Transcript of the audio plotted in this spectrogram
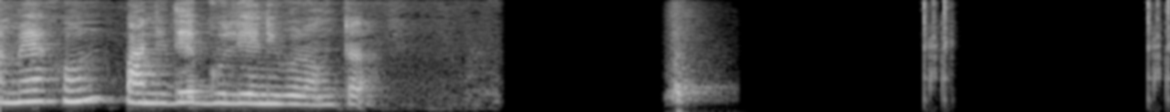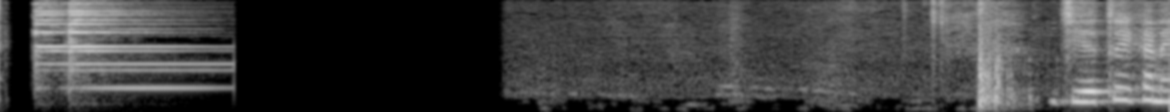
আমি এখন পানি দিয়ে গুলিয়ে নিব রংটা। যেহেতু এখানে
